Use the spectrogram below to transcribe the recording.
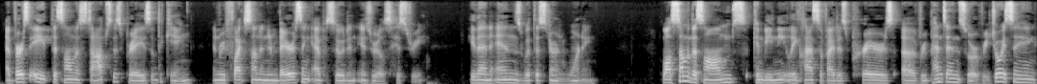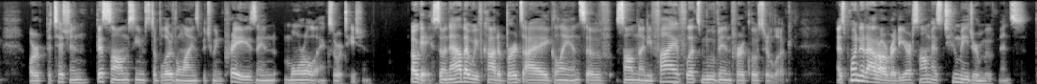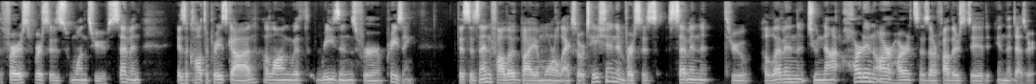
At verse 8, the psalmist stops his praise of the king and reflects on an embarrassing episode in Israel's history. He then ends with a stern warning. While some of the Psalms can be neatly classified as prayers of repentance or of rejoicing or petition, this psalm seems to blur the lines between praise and moral exhortation. Okay, so now that we've caught a bird's eye glance of Psalm 95, let's move in for a closer look. As pointed out already, our psalm has two major movements. The first, verses 1 through 7, is a call to praise God, along with reasons for praising. This is then followed by a moral exhortation in verses 7 through 11 to not harden our hearts as our fathers did in the desert.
